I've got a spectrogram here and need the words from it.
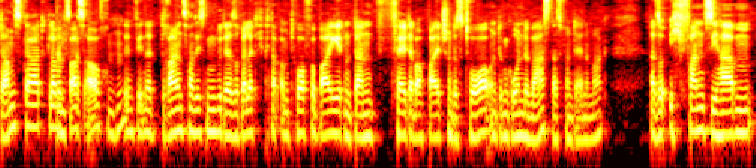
Damsgaard, glaube ich, war es auch. Mhm. Irgendwie in der 23. Minute, der so relativ knapp am Tor vorbeigeht und dann fällt aber auch bald schon das Tor und im Grunde war es das von Dänemark. Also ich fand, sie haben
